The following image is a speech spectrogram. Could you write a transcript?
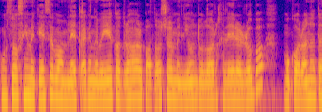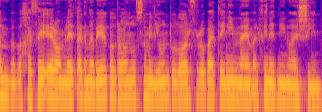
وصافي مكاسب عملات أجنبية قدرها 14 مليون دولار خلال الربع مقارنة بخسائر عملات أجنبية قدرها نص مليون دولار في الربع الثاني من عام 2022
